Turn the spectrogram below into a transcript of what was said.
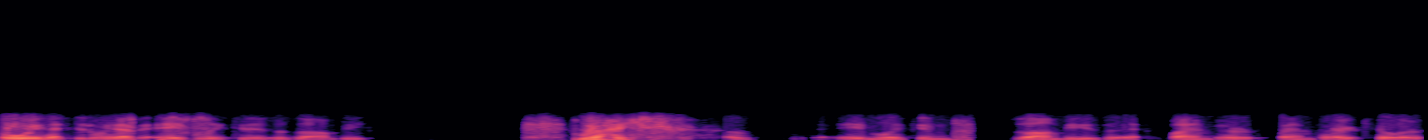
Well, we had, didn't we have Abe Lincoln as a zombie? Right. Uh, Abe Lincoln zombie is a vampire vampire killer.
